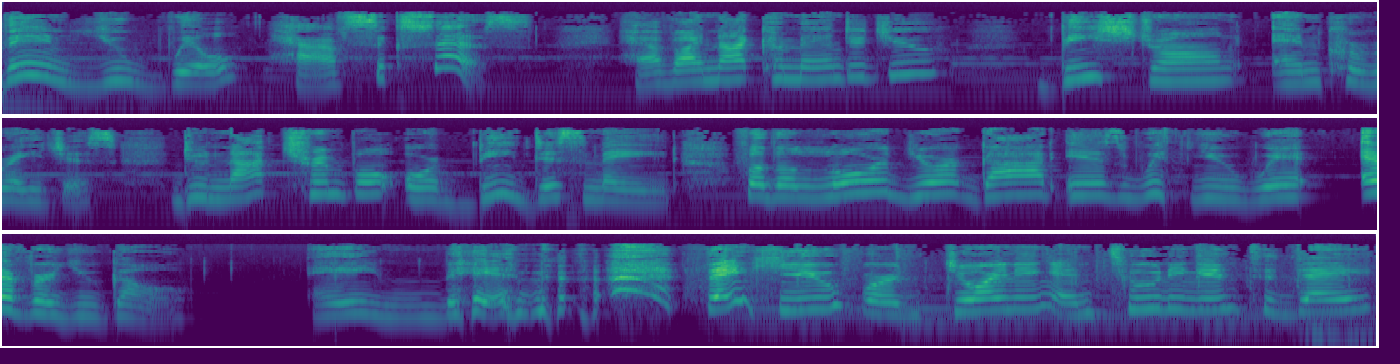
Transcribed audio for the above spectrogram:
then you will have success. Have I not commanded you? Be strong and courageous. Do not tremble or be dismayed, for the Lord your God is with you wherever you go. Amen. Thank you for joining and tuning in today.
